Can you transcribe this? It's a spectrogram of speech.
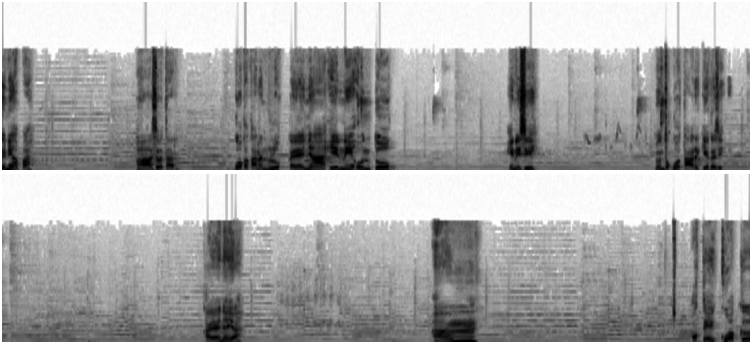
Oke, ini apa? Ah, sebentar. Gua ke kanan dulu. Kayaknya ini untuk ini sih. Untuk gue tarik ya, kasih. Kayaknya ya. Um, Oke, gua ke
